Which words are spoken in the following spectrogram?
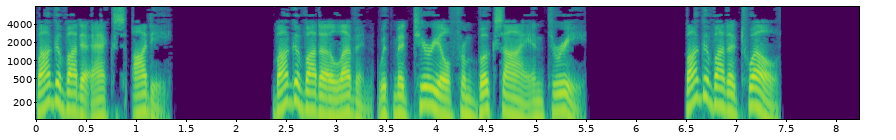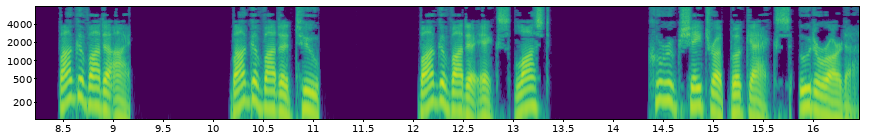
Bhagavata X Adi Bhagavata 11 with material from books I and 3 Bhagavata 12 Bhagavata I. Bhagavata 2 Bhagavata X lost. Kurukshetra book X Uttarartha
